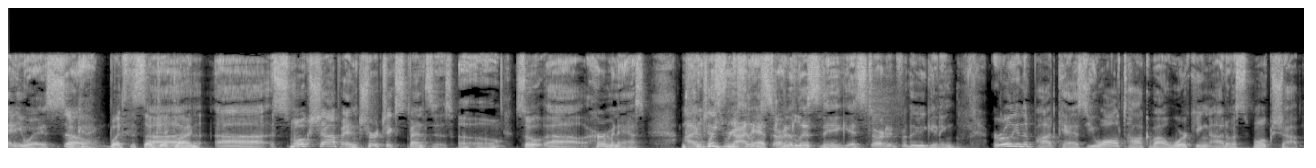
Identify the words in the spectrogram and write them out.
Anyways, so Okay, what's the subject line? uh, smoke shop and church expenses. Uh oh. So uh, Herman asked, "I've just recently started listening. It started from the beginning. Early in the podcast, you all talk about working out of a smoke shop.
